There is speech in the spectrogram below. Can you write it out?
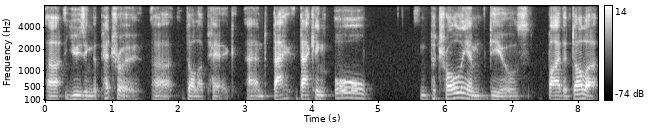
uh, using the petro uh, dollar peg and back, backing all petroleum deals by the dollar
